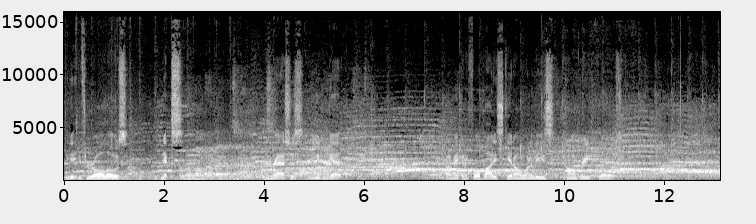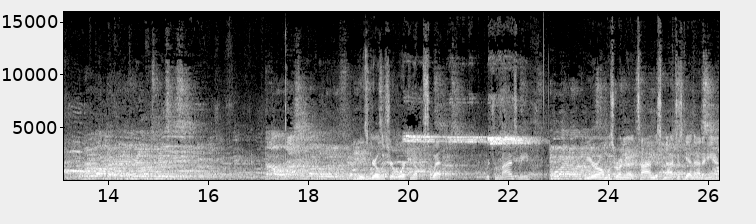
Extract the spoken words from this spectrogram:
to get you through all those nicks and rashes that you can get by making a full body skid on one of these concrete floors. And these girls are sure working up a sweat. Which reminds me, we are almost running out of time. This match is getting out of hand.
